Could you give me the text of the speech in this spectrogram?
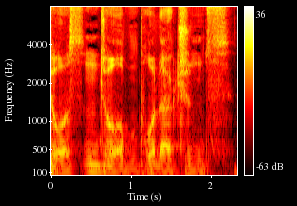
Thorsten Torben Productions.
